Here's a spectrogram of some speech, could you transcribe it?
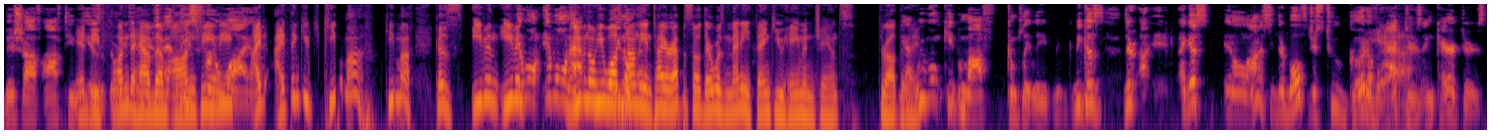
Bischoff off TV. It'd be fun to have them on least for a TV. while. I I think you keep them off. Keep them off because even even it won't. It won't happen. even though he wasn't on the entire episode, there was many thank you Heyman chants throughout the yeah, night. we won't keep them off completely because they're. I- I guess, in all honesty, they're both just too good of Yeah. actors and characters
